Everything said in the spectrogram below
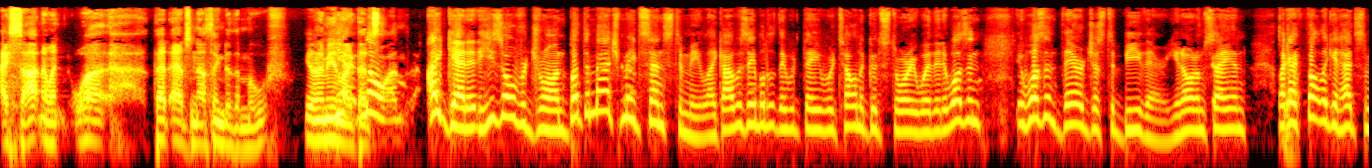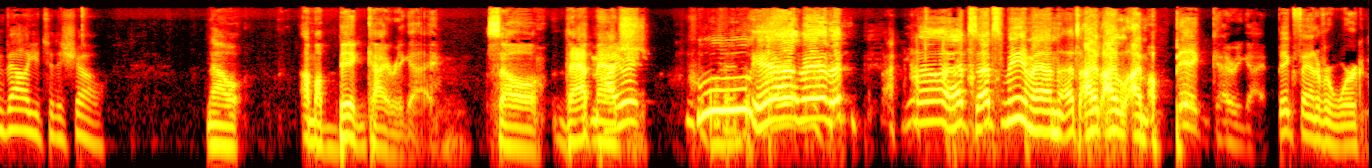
i saw it and i went what that adds nothing to the move you know what i mean Yeah, like that's no, I get it. He's overdrawn, but the match made sense to me. Like I was able to they were they were telling a good story with it. It wasn't it wasn't there just to be there. You know what I'm saying? Like I felt like it had some value to the show. now i'm a big kairi guy so that match Pirate? Ooh, yeah, man. That, you know, that's that's me, man. That's I, I I'm a big Kairi guy, big fan of her work.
